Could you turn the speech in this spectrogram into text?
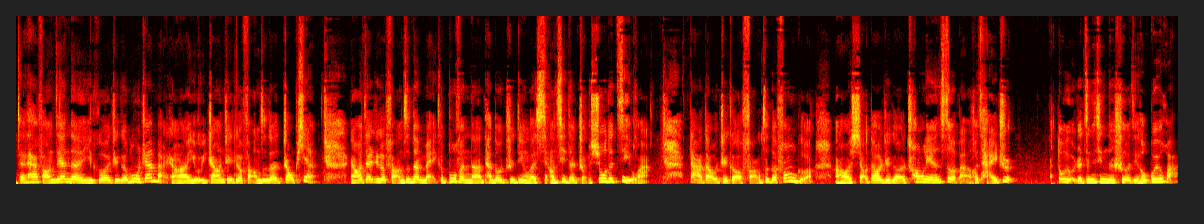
在他房间的一个这个木砧板上啊，有一张这个房子的照片，然后在这个房子的每个部分呢，他都制定了详细的整修的计划，大到这个房子的风格，然后小到这个窗帘色板和材质，都有着精心的设计和规划。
